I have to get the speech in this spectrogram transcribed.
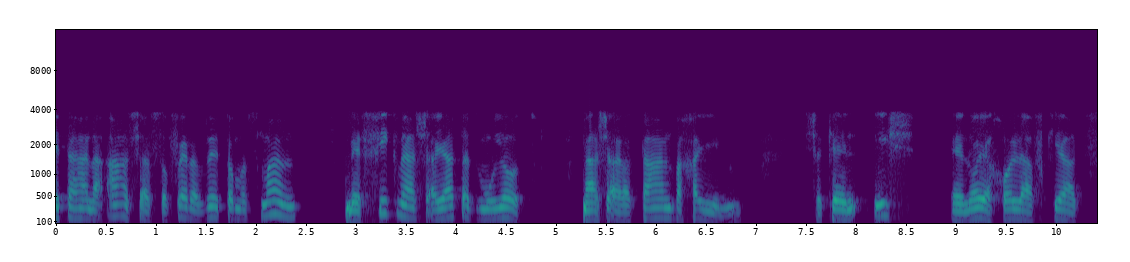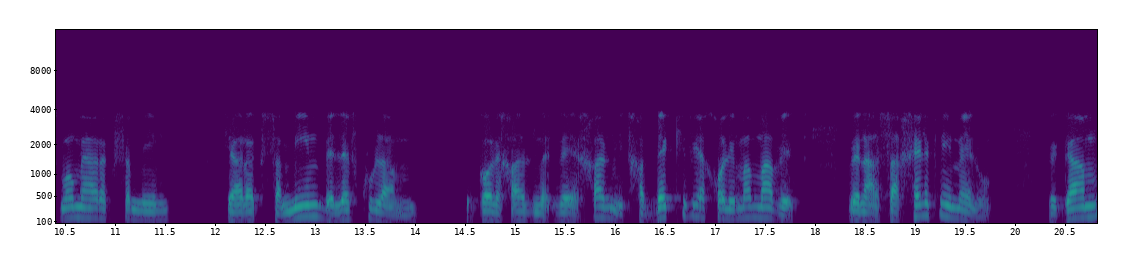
את ההנאה שהסופר הזה, תומאס מן, מפיק מהשעיית הדמויות, מהשארתן בחיים, שכן איש אינו יכול להפקיע עצמו מהר הקסמים, כי הר הקסמים בלב כולם, וכל אחד ואחד מתחבק כביכול עם המוות, ונעשה חלק ממנו, וגם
